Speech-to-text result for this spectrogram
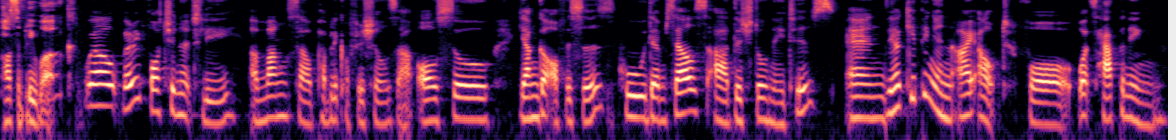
possibly work? Well, very fortunately, amongst our public officials are also younger officers who themselves are digital natives and they're keeping an eye out for what's happening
